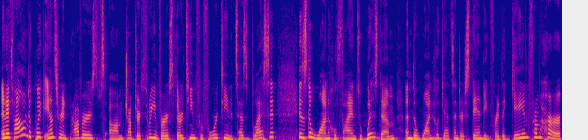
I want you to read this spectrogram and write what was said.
And I found a quick answer in Proverbs um, chapter 3, verse 13 for 14. It says, Blessed is the one who finds wisdom and the one who gets understanding, for the gain from her,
